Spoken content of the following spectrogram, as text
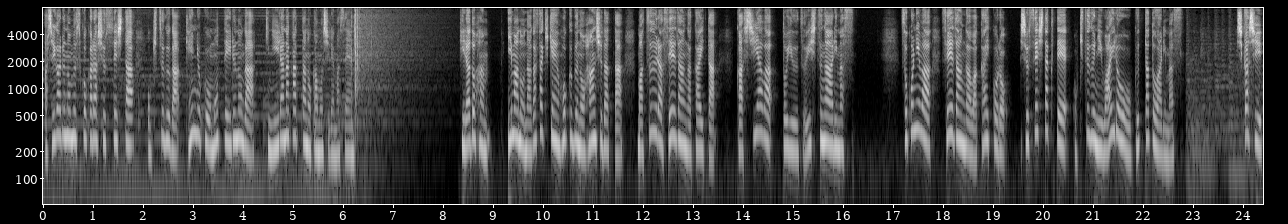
足軽の息子から出世した沖継が権力を持っているのが気に入らなかったのかもしれません。平戸藩、今の長崎県北部の藩主だった松浦清山が書いたカッシヤワという随筆があります。そこには清山が若い頃、出世したくて沖継に賄賂を送ったとあります。しかし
